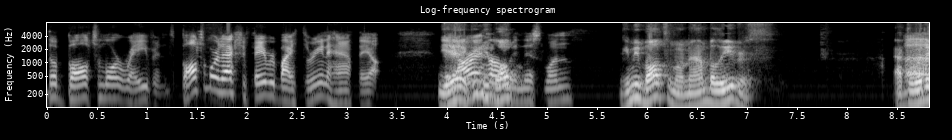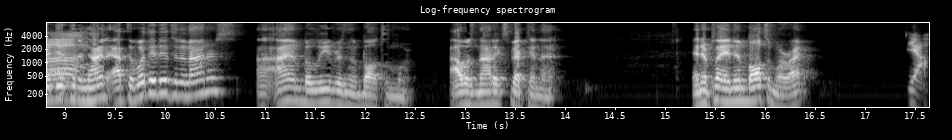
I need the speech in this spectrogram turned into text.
the Baltimore Ravens. Baltimore is actually favored by three and a half. They, they yeah, are at home Bal- in this one. Give me Baltimore, man. I'm believers. After what uh, they did to the uh, Niners, after what they did to the Niners, I, I am believers in Baltimore. I was not expecting that. And they're playing in Baltimore, right? Yeah.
